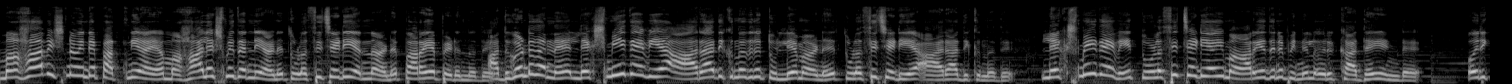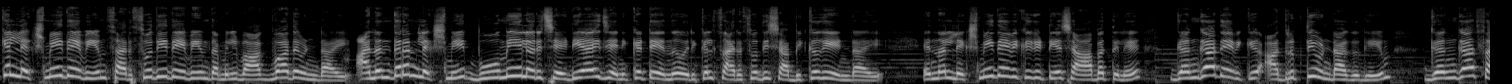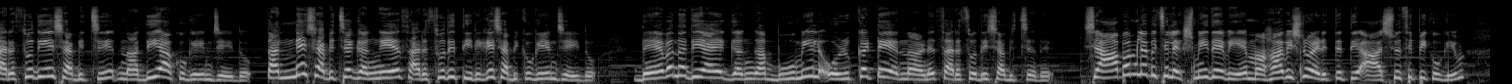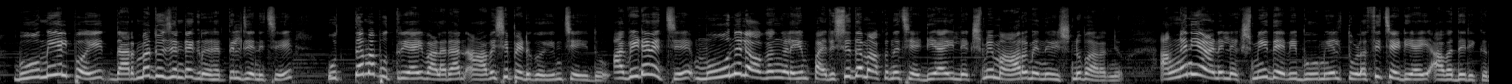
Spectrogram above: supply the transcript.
മഹാവിഷ്ണുവിന്റെ പത്നിയായ മഹാലക്ഷ്മി തന്നെയാണ് തുളസിച്ചെടി എന്നാണ് പറയപ്പെടുന്നത്. അതുകൊണ്ട് തന്നെ ലക്ഷ്മി ദേവിയെ ആരാധിക്കുന്നതിന് തുല്യമാണ് തുളസിച്ചെടിയെ ആരാധിക്കുന്നത്. ലക്ഷ്മി ദേവി തുളസിച്ചെടിയായി മാറിയതിന് പിന്നിൽ ഒരു കഥയുണ്ട്. ഒരിക്കൽ ലക്ഷ്മി ദേവിയും സരസ്വതി ദേവിയും തമ്മിൽ വാഗ്വാദം ഉണ്ടായി. അനന്തരം ലക്ഷ്മി ഭൂമിയിൽ ഒരു ചെടിയായി ജനിക്കട്ടെ എന്ന് ഒരിക്കൽ സരസ്വതി ശപിക്കുകയുണ്ടായി. എന്നാൽ ലക്ഷ്മി ദേവിക്ക് കിട്ടിയ ശാപത്തിൽ ഗംഗാദേവിക്ക് അതൃപ്തി ഉണ്ടാകുകയും ഗംഗ സരസ്വതിയെ ശപിച്ച് നദിയാക്കുകയും ചെയ്തു. തന്നെ ശപിച്ച ഗംഗയെ സരസ്വതി തിരികെ ശപിക്കുകയും ചെയ്തു. ദേവനദിയായ ഗംഗ ഭൂമിയിൽ ഒഴുക്കട്ടെ എന്നാണ് സരസ്വതി ശപിച്ചത്. ശാപം ലഭിച്ച ലക്ഷ്മി ദേവിയെ മഹാവിഷ്ണു അടുത്തെത്തി ആശ്വസിപ്പിക്കുകയും ഭൂമിയിൽ പോയി ധർമ്മധ്വജന്റെ ഗൃഹത്തിൽ ജനിച്ച് ഉത്തമപുത്രിയായി വളരാൻ ആവശ്യപ്പെടുകയും ചെയ്തു. അവിടെ വെച്ച് മൂന്ന് ലോകങ്ങളെയും പരിശുദ്ധമാക്കുന്ന ചെടിയായി ലക്ഷ്മി മാറുമെന്ന് വിഷ്ണു പറഞ്ഞു. അങ്ങനെയാണ് ലക്ഷ്മി ദേവി ഭൂമിയിൽ തുളസി ചെടിയായി അവതരിക്കുന്നത്.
